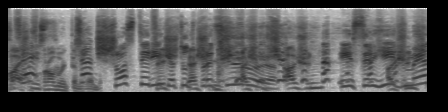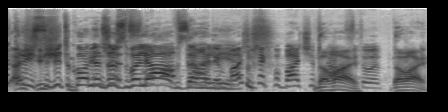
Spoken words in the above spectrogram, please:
Давай, Це- спробуйте. Це шостий рік я тут працюю. І Сергій Дмитрович собі такого не дозволяв взагалі. Бачиш, як побачив Давай, нас тут. давай.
